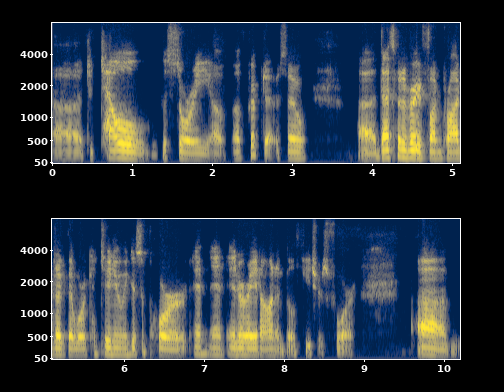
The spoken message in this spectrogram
uh, to tell the story of, of crypto. So uh, that's been a very fun project that we're continuing to support and, and iterate on and build features for. Um,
